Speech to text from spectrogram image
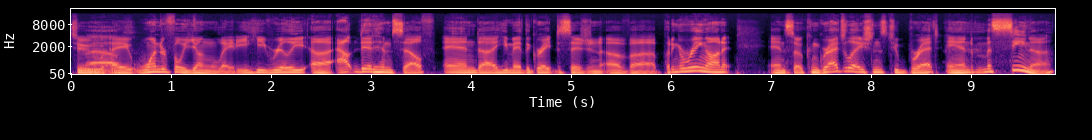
to Wow. a wonderful young lady. He really uh, outdid himself, and uh, he made the great decision of uh, putting a ring on it. And so, congratulations to Brett and Messina.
